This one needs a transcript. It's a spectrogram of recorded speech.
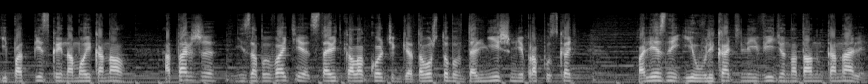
и подпиской на мой канал. А также не забывайте ставить колокольчик для того, чтобы в дальнейшем не пропускать полезные и увлекательные видео на данном канале.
